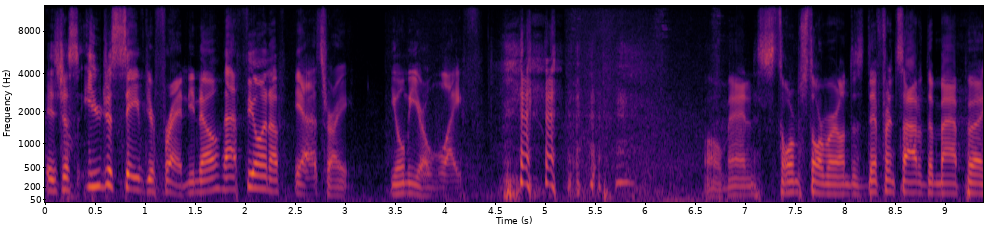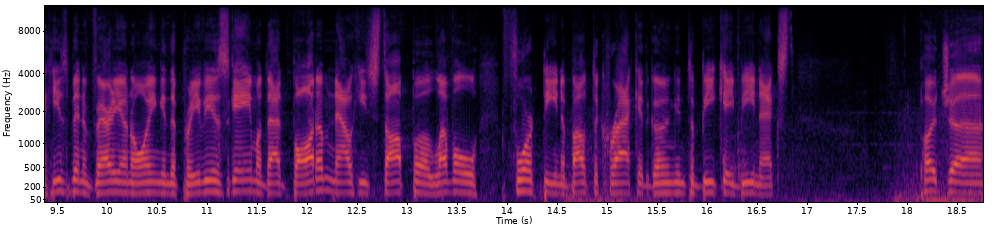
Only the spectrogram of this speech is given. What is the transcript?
is just, you just saved your friend, you know? That feeling of, yeah, that's right. You owe me your life. Oh man, Stormstormer on this different side of the map. Uh, he's been very annoying in the previous game on that bottom. Now he's top uh, level 14, about to crack it, going into BKB next. Pudge, uh,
